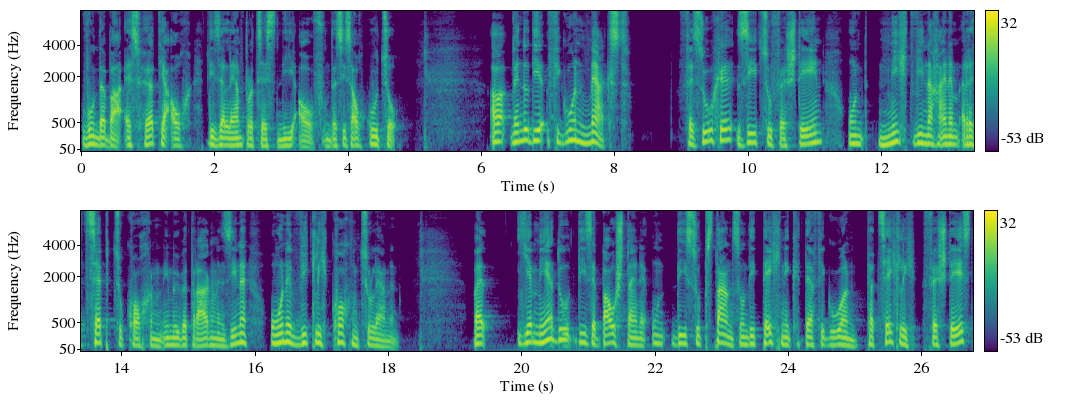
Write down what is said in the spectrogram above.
wunderbar. Es hört ja auch dieser Lernprozess nie auf und das ist auch gut so. Aber wenn du dir Figuren merkst, versuche sie zu verstehen und nicht wie nach einem Rezept zu kochen im übertragenen Sinne, ohne wirklich kochen zu lernen. Weil je mehr du diese Bausteine und die Substanz und die Technik der Figuren tatsächlich verstehst,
